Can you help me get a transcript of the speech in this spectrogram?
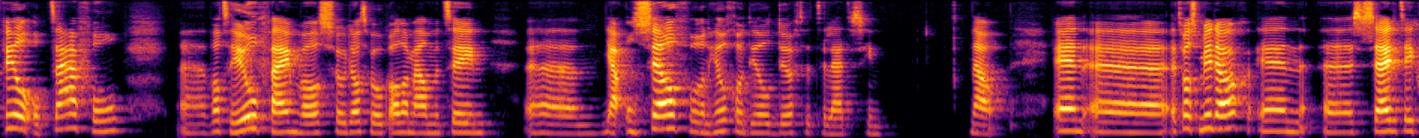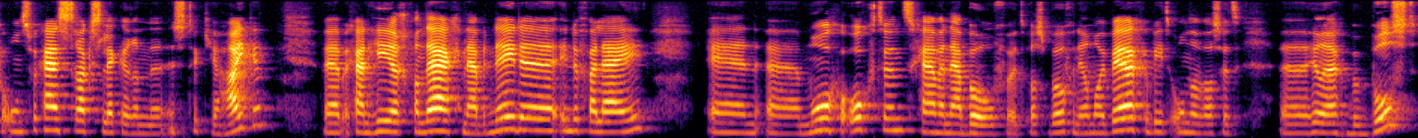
veel op tafel. Uh, wat heel fijn was, zodat we ook allemaal meteen uh, ja, onszelf voor een heel groot deel durfden te laten zien. Nou, en uh, het was middag en eh, ze zeiden tegen ons: We gaan straks lekker een, een stukje hiken. We gaan hier vandaag naar beneden in de vallei. En morgenochtend gaan we naar boven. Het was boven een heel mooi berggebied, onder was het heel erg bebost.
